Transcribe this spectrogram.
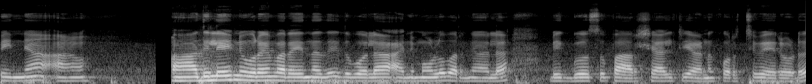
പിന്നെ ആദിലയും നൂറേം പറയുന്നത് ഇതുപോലെ അനുമോൾ പറഞ്ഞ പോലെ ബിഗ് ബോസ് പാർഷ്യാലിറ്റിയാണ് കുറച്ച് പേരോട്.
